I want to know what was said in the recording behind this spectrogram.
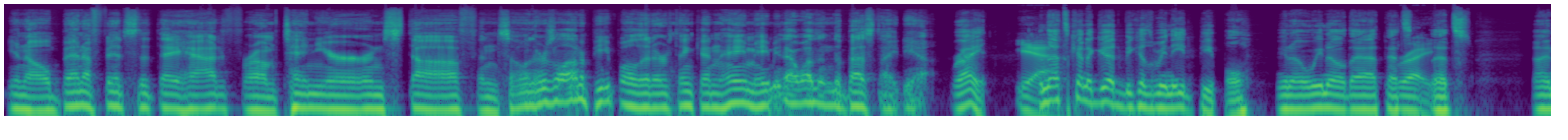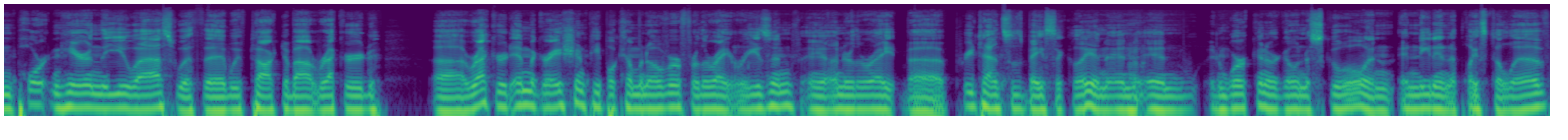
you know benefits that they had from tenure and stuff and so there's a lot of people that are thinking hey maybe that wasn't the best idea right. Yeah. And that's kind of good because we need people. You know, we know that. That's Right. that's important here in the U.S. With uh, we've talked about record uh, record immigration, people coming over for the right reason, uh, under the right uh, pretenses, basically, and and, and and working or going to school and, and needing a place to live.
